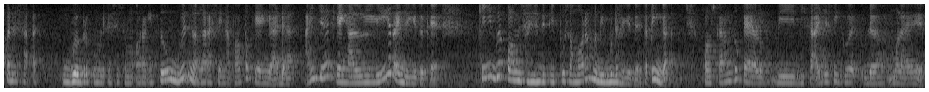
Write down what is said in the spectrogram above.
pada saat gue berkomunikasi sama orang itu gue nggak ngerasain apa apa kayak nggak ada aja kayak ngalir aja gitu kayak kayaknya gue kalau misalnya ditipu sama orang lebih mudah gitu ya. Tapi nggak. Kalau sekarang tuh kayak lebih bisa aja sih gue udah mulai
